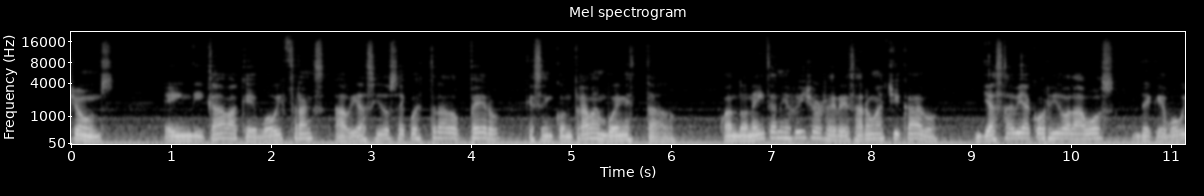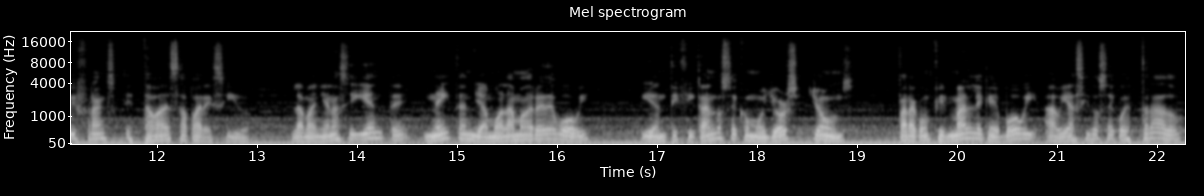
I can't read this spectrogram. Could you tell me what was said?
Jones e indicaba que Bobby Franks había sido secuestrado pero que se encontraba en buen estado. Cuando Nathan y Richard regresaron a Chicago, ya se había corrido la voz de que Bobby Franks estaba desaparecido. La mañana siguiente, Nathan llamó a la madre de Bobby, identificándose como George Jones, para confirmarle que Bobby había sido secuestrado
